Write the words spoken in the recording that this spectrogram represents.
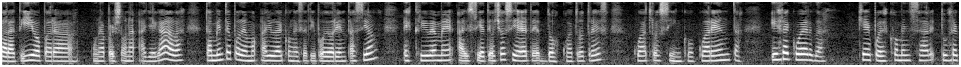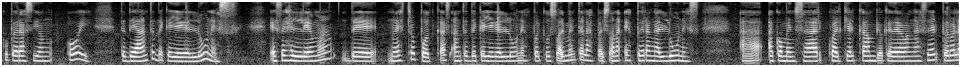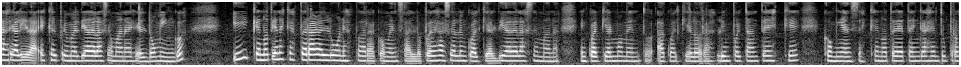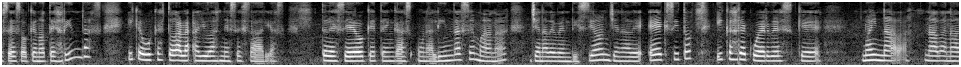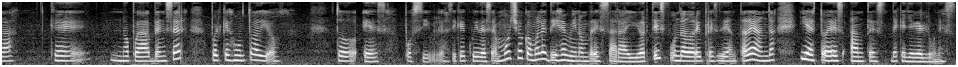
para ti o para una persona allegada, también te podemos ayudar con ese tipo de orientación. Escríbeme al 787-243-4540 y recuerda que puedes comenzar tu recuperación hoy, desde antes de que llegue el lunes. Ese es el lema de nuestro podcast antes de que llegue el lunes, porque usualmente las personas esperan al lunes a, comenzar cualquier cambio que deban hacer, pero la realidad es que el primer día de la semana es el domingo y que no tienes que esperar el lunes para comenzarlo, puedes hacerlo en cualquier día de la semana, en cualquier momento, a cualquier hora. Lo importante es que comiences, que no te detengas en tu proceso, que no te rindas y que busques todas las ayudas necesarias. Te deseo que tengas una linda semana llena de bendición, llena de éxito y que recuerdes que no hay nada, nada, nada que no puedas vencer porque junto a Dios todo es posible. Así que cuídese mucho. Como les dije, mi nombre es Sara Ortiz, fundadora y presidenta de ANDA y esto es antes de que llegue el lunes.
